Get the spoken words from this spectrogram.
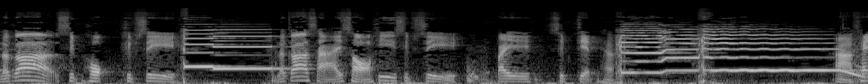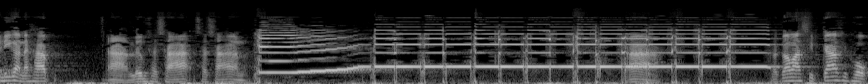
แล้วก็สิบหกสิบสี่แล้วก็สายสองที่สิบสี่ไปสิบเจ็ดครับอ่าแค่นี้ก่อนนะครับ อ่าเริ่มช้าช้าช้าๆกัน แล้วมาสิบเก้าสิบหก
